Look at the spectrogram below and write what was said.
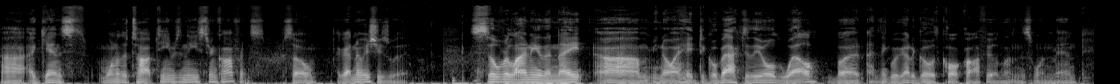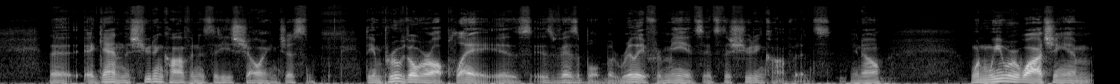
uh, against one of the top teams in the Eastern Conference. So I got no issues with it. Silver lining of the night, um, you know, I hate to go back to the old well, but I think we got to go with Cole Caufield on this one, man. The, again, the shooting confidence that he's showing, just the improved overall play is is visible. But really, for me, it's it's the shooting confidence. You know, when we were watching him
